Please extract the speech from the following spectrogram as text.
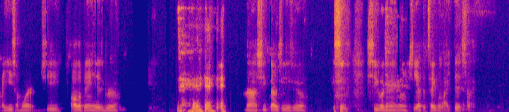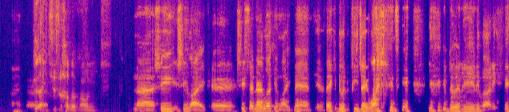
like he's some work. She all up in his girl. nah, she thirsty as hell. she looking at him. She at the table like this, like, like just all up on him. Nah, she she like uh, she's sitting there looking like, man, if they can do it to PJ Washington, you can do it to anybody. Nah,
